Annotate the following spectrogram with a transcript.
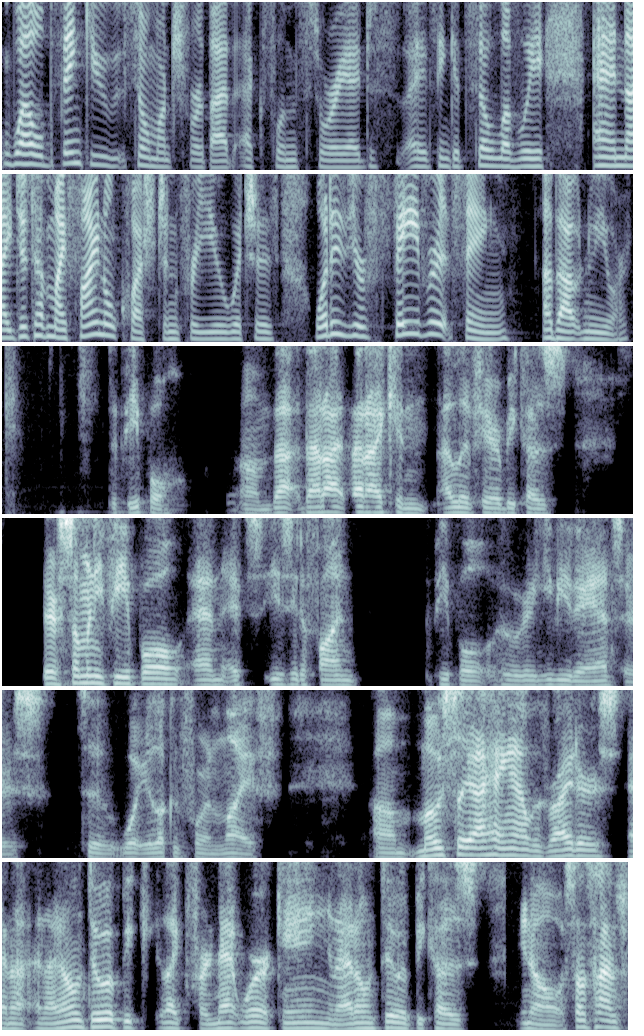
Well, thank you so much for that excellent story. I just I think it's so lovely. And I just have my final question for you, which is what is your favorite thing about New York? The people um, that that I that I can I live here because there's so many people and it's easy to find people who are going to give you the answers to what you're looking for in life. Um, mostly I hang out with writers and I, and I don't do it be, like for networking and I don't do it because, you know, sometimes,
